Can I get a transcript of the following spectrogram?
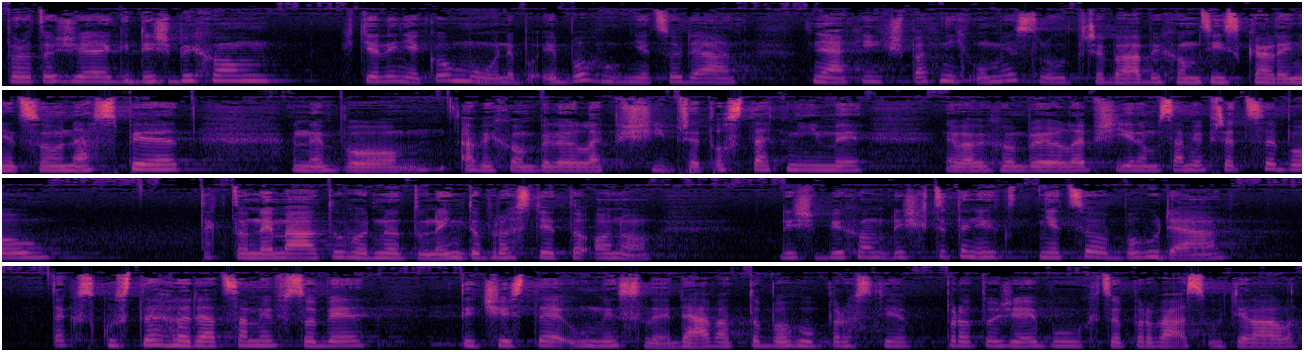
Protože když bychom chtěli někomu nebo i Bohu něco dát z nějakých špatných úmyslů, třeba abychom získali něco naspět, nebo abychom byli lepší před ostatními, nebo abychom byli lepší jenom sami před sebou, tak to nemá tu hodnotu, není to prostě to ono. Když, bychom, když chcete něco Bohu dát, tak zkuste hledat sami v sobě ty čisté úmysly, dávat to Bohu prostě protože Bůh, co pro vás udělal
